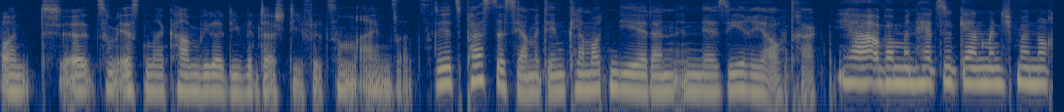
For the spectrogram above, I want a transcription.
Und äh, zum ersten Mal kamen wieder die Winterstiefel zum Einsatz. Also jetzt passt es ja mit den Klamotten, die ihr dann in der Serie auch tragt. Ja, aber man hätte gern manchmal noch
